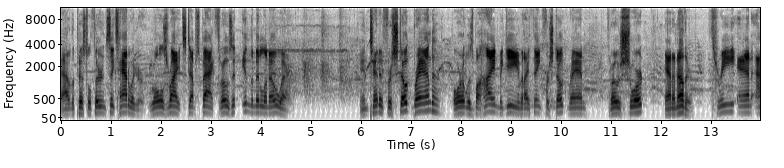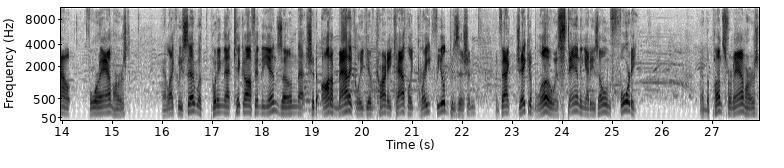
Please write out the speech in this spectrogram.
Out of the pistol, third and six, Hadwiger rolls right, steps back, throws it in the middle of nowhere. Intended for Stokebrand, or it was behind McGee, but I think for Stokebrand, throws short and another. Three and out for Amherst. And like we said, with putting that kickoff in the end zone, that should automatically give Kearney Catholic great field position In fact, Jacob Lowe is standing at his own 40. And the punts from Amherst,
